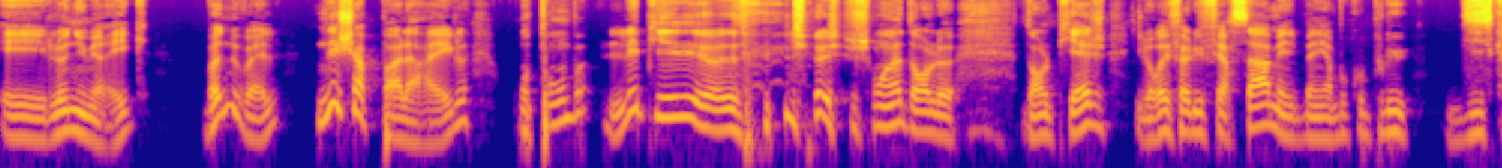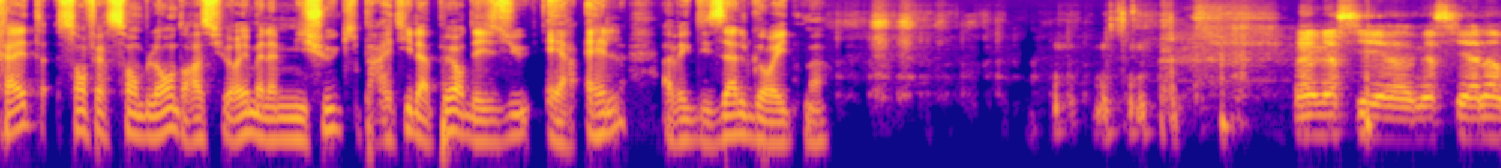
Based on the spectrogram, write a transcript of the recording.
Et le numérique, bonne nouvelle, n'échappe pas à la règle. On tombe les pieds euh, joints dans le, dans le piège. Il aurait fallu faire ça, mais de manière beaucoup plus discrète, sans faire semblant de rassurer Madame Michu, qui paraît-il a peur des URL avec des algorithmes. merci, euh, merci Alain.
